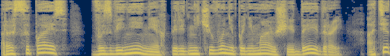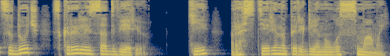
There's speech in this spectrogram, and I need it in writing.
Рассыпаясь в извинениях перед ничего не понимающей Дейдрой, отец и дочь скрылись за дверью. Ки растерянно переглянулась с мамой.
